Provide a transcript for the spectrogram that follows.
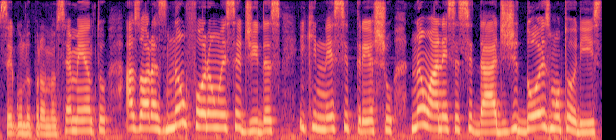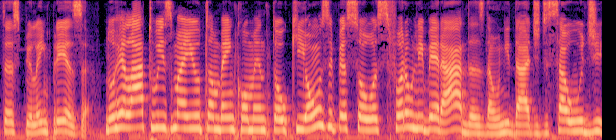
Segundo o pronunciamento, as horas não foram excedidas e que nesse trecho não há necessidade de dois motoristas pela empresa. No relato, Ismail também comentou que 11 pessoas foram liberadas da unidade de saúde,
